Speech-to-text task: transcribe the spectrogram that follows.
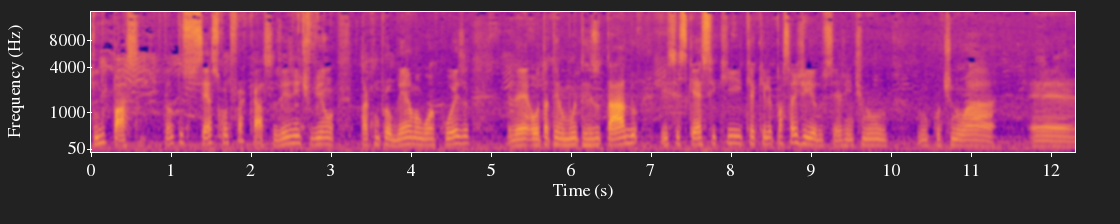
tudo passa tanto sucesso quanto fracasso. Às vezes a gente vê um, tá com um problema, alguma coisa, né, ou está tendo muito resultado e se esquece que, que aquilo é passageiro. Se a gente não, não continuar é,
